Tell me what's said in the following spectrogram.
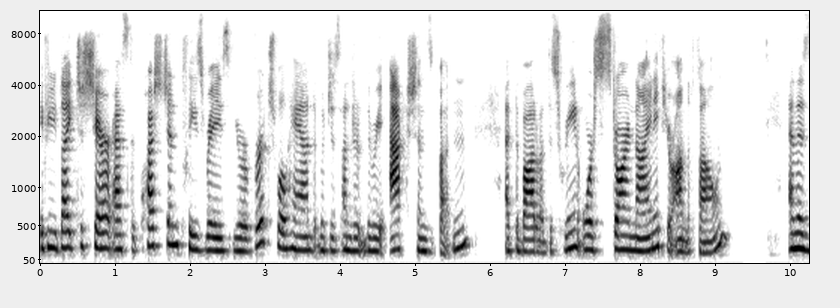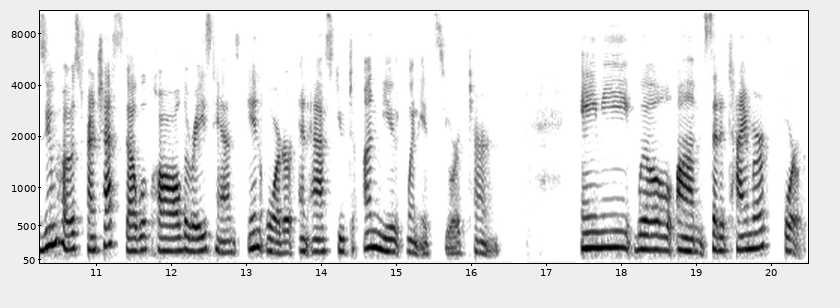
If you'd like to share or ask a question, please raise your virtual hand, which is under the reactions button at the bottom of the screen, or star nine if you're on the phone. And the Zoom host, Francesca, will call the raised hands in order and ask you to unmute when it's your turn. Amy will um, set a timer for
